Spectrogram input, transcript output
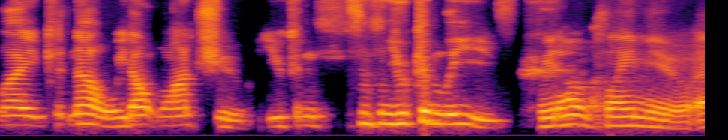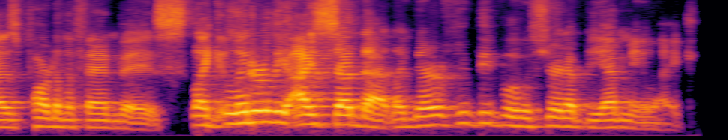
Like, no, we don't want you. You can you can leave. we don't claim you as part of the fan base like literally i said that like there are a few people who straight up dm me like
